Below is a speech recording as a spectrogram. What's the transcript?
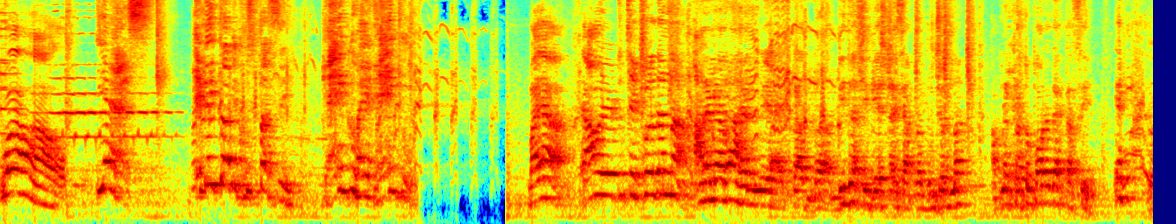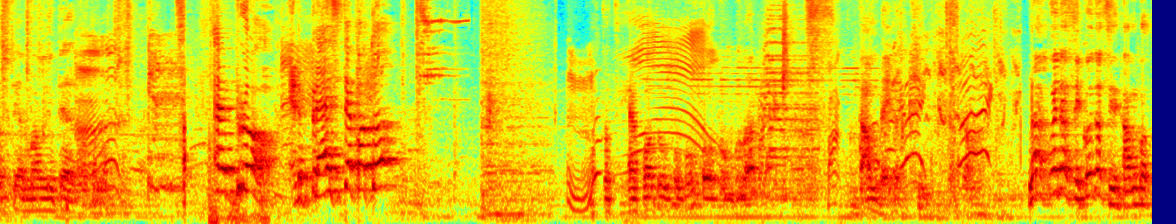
Wow. Yes. এটাই তো আমি খুঁজতাছি থ্যাংক ইউ ভাই থ্যাংক ইউ ভাইয়া আমার একটু চেক করে দেন না আরে মেয়া রাহেন মেয়া একটা বিদেশি গেস্ট আছে আপনার বুঝছেন না আপনার তো পরে দেখতাছি টাকার মাল নিতে আর। এই ব্রো এর প্রাইসটা কত হ্যাঁ, কত কত- দাম দেয় না কইতাছি কইতাছি দাম কত?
